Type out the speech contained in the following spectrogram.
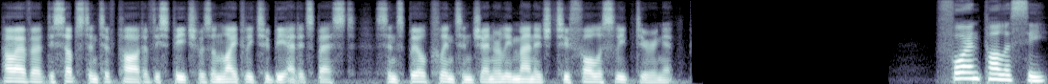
However, the substantive part of the speech was unlikely to be at its best, since Bill Clinton generally managed to fall asleep during it. Foreign policy.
